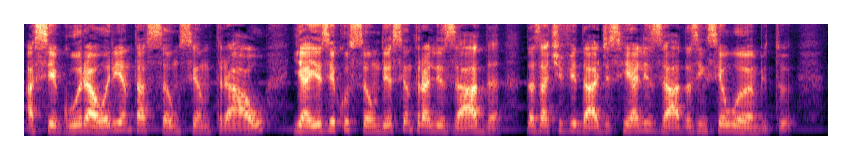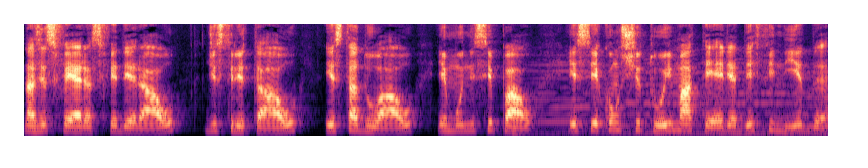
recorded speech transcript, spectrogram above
assegura a orientação central e a execução descentralizada das atividades realizadas em seu âmbito, nas esferas federal, distrital, estadual e municipal e se constitui matéria definida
